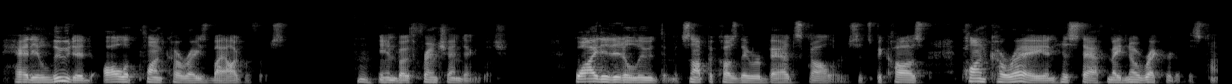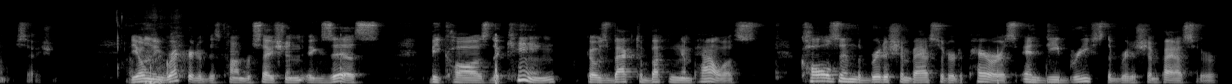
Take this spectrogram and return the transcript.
had eluded all of Poincaré's biographers hmm. in both French and English. Why did it elude them? It's not because they were bad scholars. It's because Poincaré and his staff made no record of this conversation. The only record of this conversation exists because the king goes back to Buckingham Palace calls in the British ambassador to Paris and debriefs the British ambassador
